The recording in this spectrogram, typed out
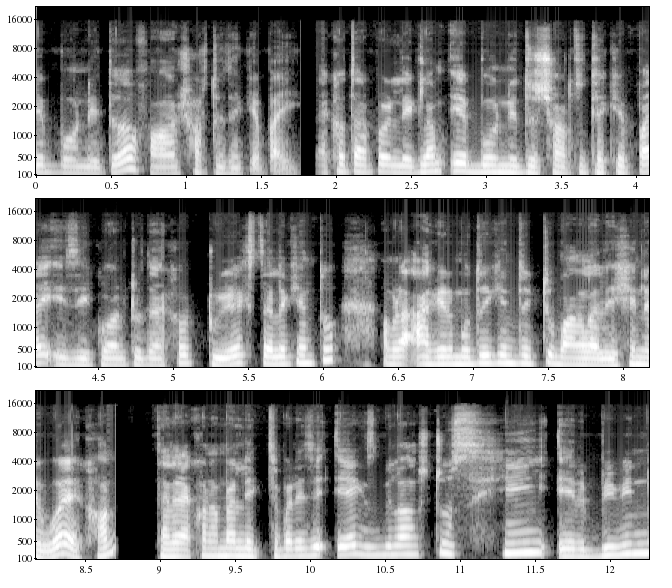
এফ বর্ণিত শর্ত থেকে পাই। দেখো তারপরে লিখলাম এফ বর্ণিত শর্ত থেকে পাই ইজ ইকুয়াল টু দেখো টু এক্স তাহলে কিন্তু আমরা আগের মতোই কিন্তু একটু বাংলা লিখে নেব এখন। তাহলে এখন আমরা লিখতে পারি যে এক্স বিলংস টু সি এর বিভিন্ন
